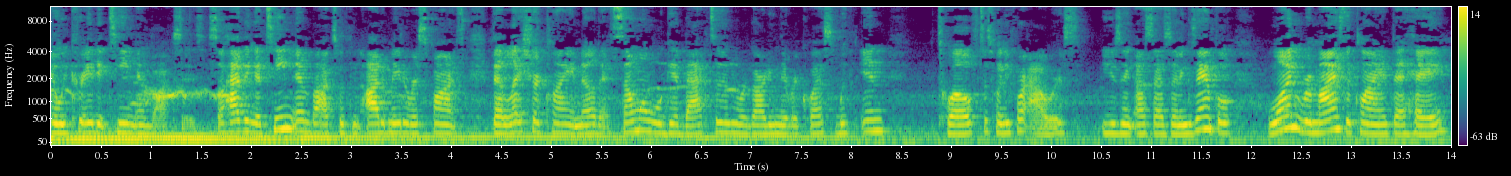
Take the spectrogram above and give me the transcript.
and we created team inboxes. So having a team inbox with an automated response that lets your client know that someone will get back to them regarding their request within 12 to 24 hours using us as an example one reminds the client that, hey,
